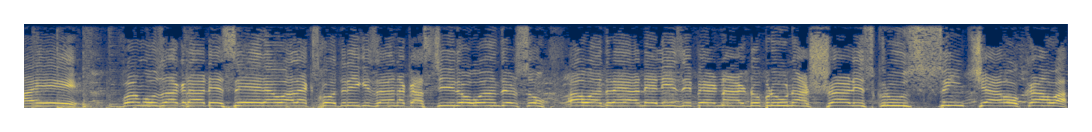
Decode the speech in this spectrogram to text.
Aí, vamos agradecer ao Alex Rodrigues, a Ana Castilho, ao Anderson, ao André, a Nelise, Bernardo, Bruna, Charles Cruz, Cíntia Okawa,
